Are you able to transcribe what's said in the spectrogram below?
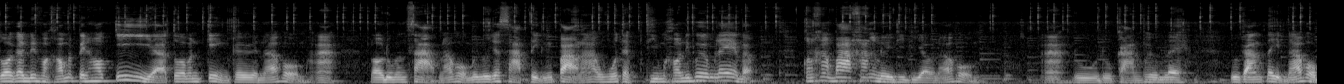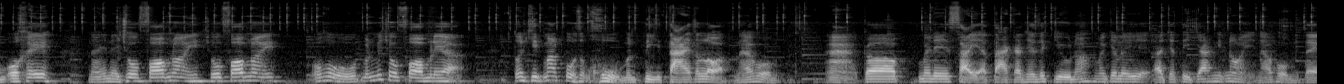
ตัวการบินของเขามันเป็นฮอกกี้อะตัวมันเก่งเกินนะครับผมอะเราดูมันสาบนะผมไม่รู้จะสาบติดหรือเปล่านะโอ้โหแต่ทีมเขาที่เพิ่มเล่แบบค่อนข้างบ้าคลั่งเลยทีเดียวนะครับผมอะดูดูการเพิ่มเลยดูการติดนะครับผมโอเคไหนไหนโชว์ฟอร์มหน่อยโชว์ฟอร์มหน่อยโอ้โห มันไม่โชว์ฟอร์มเลยอะ ต้นคิดมากโผล่สักโอ้โหมันตีตายตลอดนะครับผมอ่าก็ไม่ได้ใส่อัตราการใช้สกิลเนาะมันก็เลยอาจจะติดยากนิดหน่อยนะครับผมแต่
